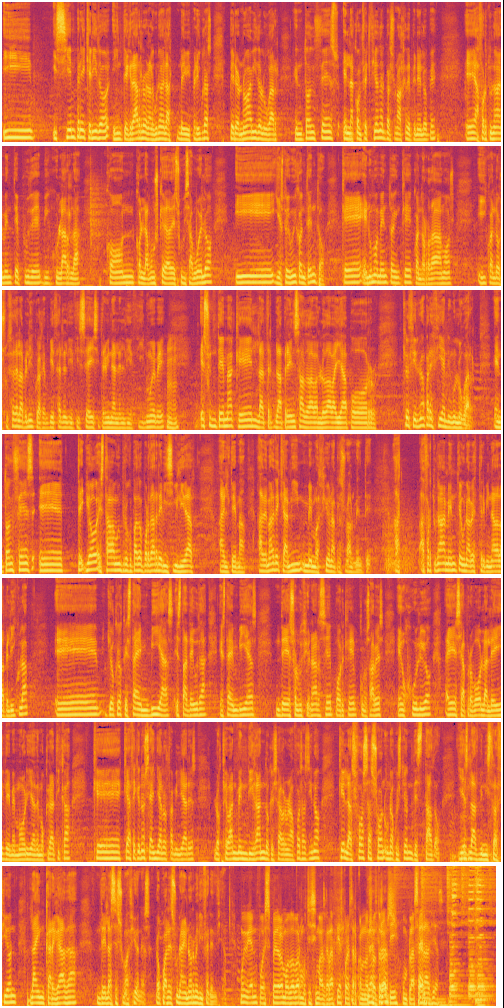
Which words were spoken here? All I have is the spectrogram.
Y, y siempre he querido integrarlo en alguna de, las, de mis películas, pero no ha habido lugar. Entonces, en la confección del personaje de Penélope, eh, afortunadamente pude vincularla con, con, la búsqueda de su bisabuelo y, y, estoy muy contento que en un momento en que cuando rodábamos y cuando sucede la película que empieza en el 16 y termina en el 19, uh -huh. es un tema que la, la prensa lo daba, lo daba, ya por... Quiero decir, no aparecía en ningún lugar. Entonces, eh, yo estaba muy preocupado por darle visibilidad al tema, además de que a mí me emociona personalmente. Afortunadamente, una vez terminada la película, eh, yo creo que está en vías, esta deuda está en vías de solucionarse porque, como sabes, en julio eh, se aprobó la ley de memoria democrática que, que, hace que no sean ya los familiares los que van mendigando que se abra una fosa, sino que las fosas son una cuestión de Estado y es la Administración la encargada de las exhumaciones, lo cual es una enorme diferencia. Muy bien, pues Pedro Almodóvar, muchísimas gracias por estar con nosotros. Gracias a ti. Un placer. Gracias.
